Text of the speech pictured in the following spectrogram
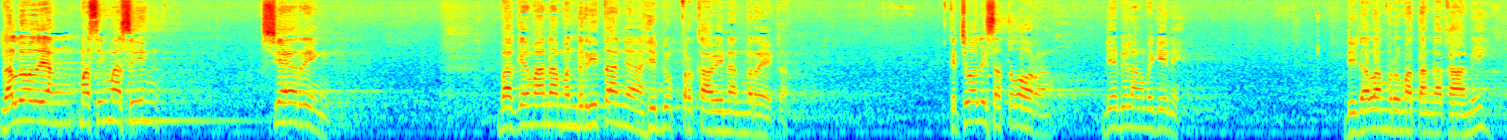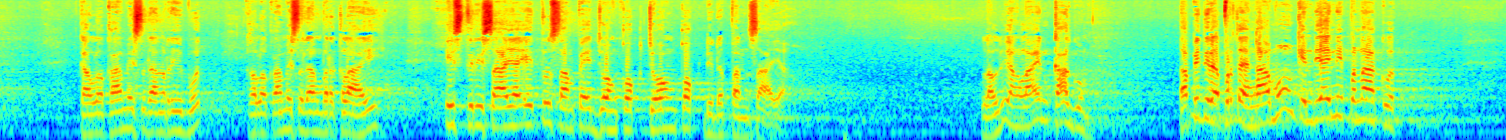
Lalu yang masing-masing sharing bagaimana menderitanya hidup perkawinan mereka. Kecuali satu orang, dia bilang begini, di dalam rumah tangga kami, kalau kami sedang ribut, kalau kami sedang berkelahi, istri saya itu sampai jongkok-jongkok di depan saya. Lalu yang lain kagum, tapi tidak percaya, nggak mungkin dia ini penakut.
